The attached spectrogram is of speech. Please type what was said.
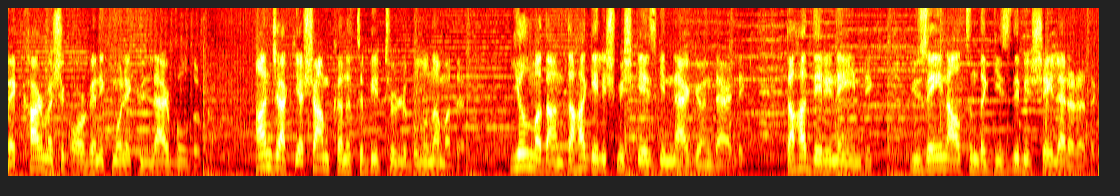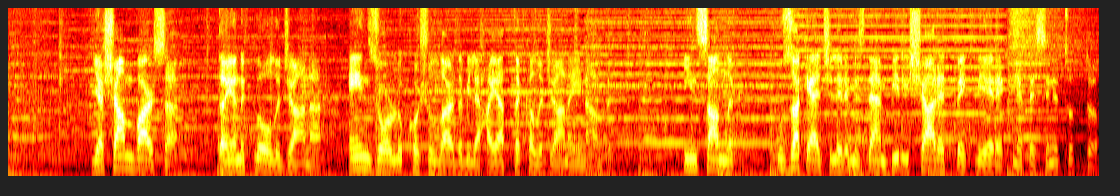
ve karmaşık organik moleküller bulduk. Ancak yaşam kanıtı bir türlü bulunamadı. Yılmadan daha gelişmiş gezginler gönderdik. Daha derine indik. Yüzeyin altında gizli bir şeyler aradık. Yaşam varsa, dayanıklı olacağına, en zorlu koşullarda bile hayatta kalacağına inandık. İnsanlık, uzak elçilerimizden bir işaret bekleyerek nefesini tuttu.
